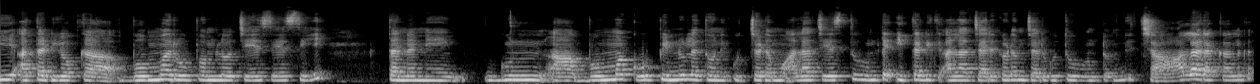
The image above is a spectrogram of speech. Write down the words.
ఈ అతడి యొక్క బొమ్మ రూపంలో చేసేసి తనని గున్ ఆ బొమ్మకు పిన్నులతోని గుచ్చడము అలా చేస్తూ ఉంటే ఇతడికి అలా జరగడం జరుగుతూ ఉంటుంది. చాలా రకాలుగా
